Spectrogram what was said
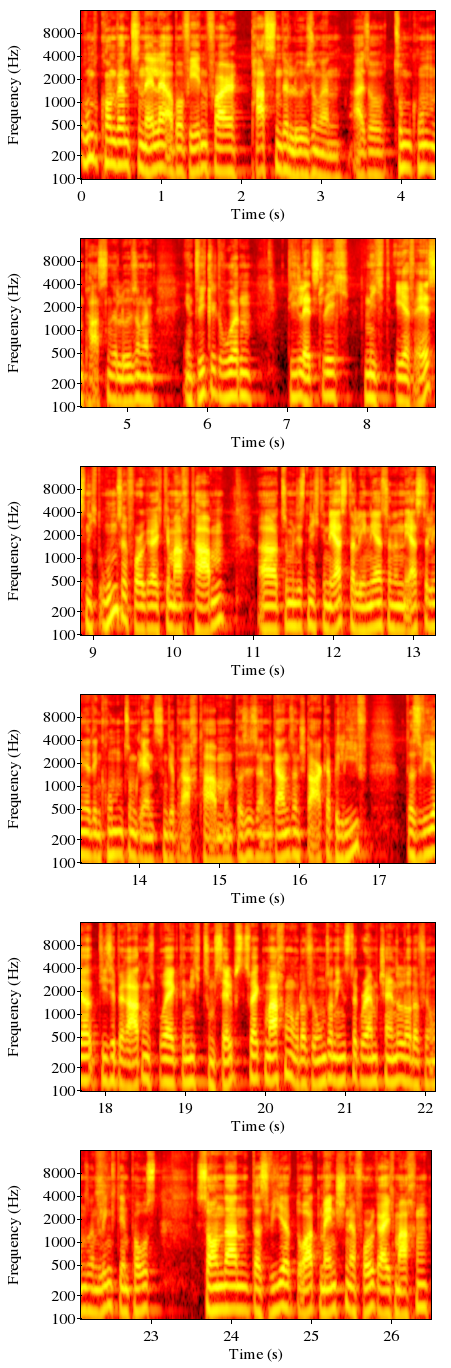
unkonventionelle, aber auf jeden Fall passende Lösungen, also zum Kunden passende Lösungen entwickelt wurden, die letztlich nicht EFS, nicht uns erfolgreich gemacht haben, äh, zumindest nicht in erster Linie, sondern in erster Linie den Kunden zum Glänzen gebracht haben. Und das ist ein ganz ein starker Belief, dass wir diese Beratungsprojekte nicht zum Selbstzweck machen oder für unseren Instagram-Channel oder für unseren LinkedIn-Post, sondern dass wir dort Menschen erfolgreich machen,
